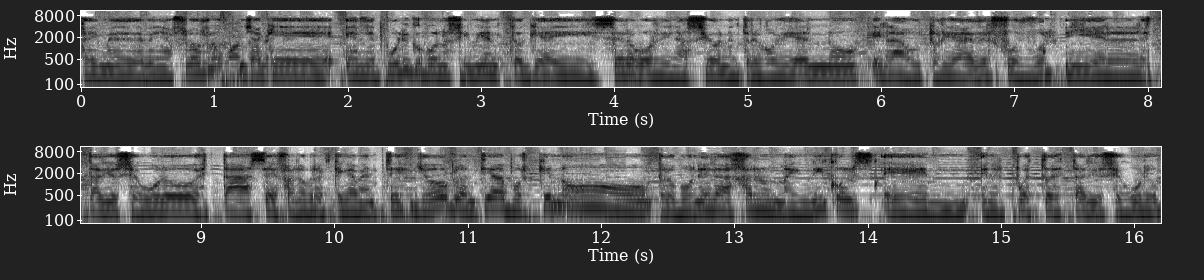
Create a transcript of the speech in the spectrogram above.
Jaime de Peñaflor, ya que es de público conocimiento que hay cero coordinación entre el gobierno y las autoridades del fútbol y el estadio seguro está céfalo prácticamente. Yo planteaba por qué no proponer a Harold McNichols en, en el puesto de estadio seguro,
